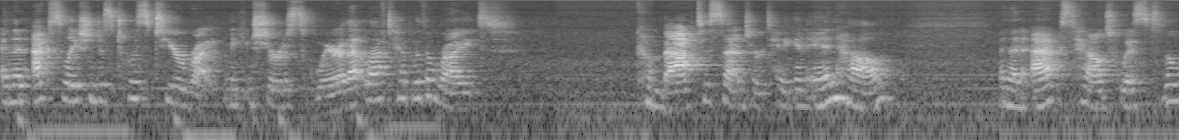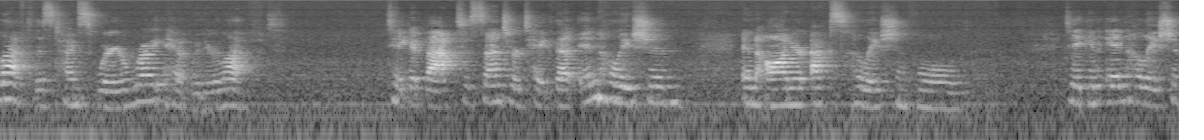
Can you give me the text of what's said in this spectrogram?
And then exhalation, just twist to your right, making sure to square that left hip with the right. Come back to center, take an inhale. And then exhale, twist to the left. This time square your right hip with your left. Take it back to center, take that inhalation, and on your exhalation, fold. Take an inhalation,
